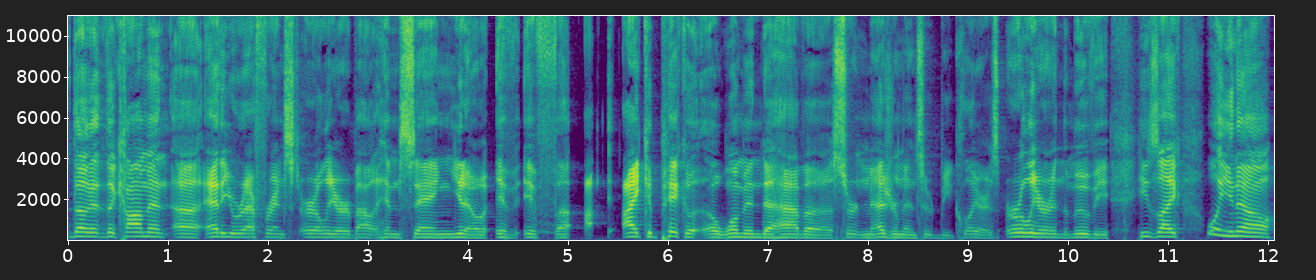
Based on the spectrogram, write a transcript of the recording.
the the comment uh, Eddie referenced earlier about him saying, you know, if if uh, I, I could pick a, a woman to have a certain measurements, it would be Claire's. Earlier in the movie, he's like, well, you know,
